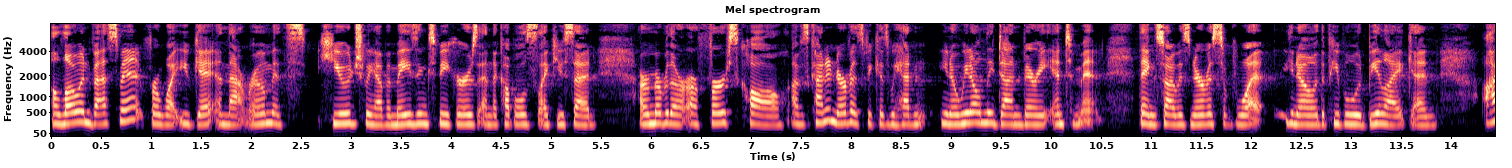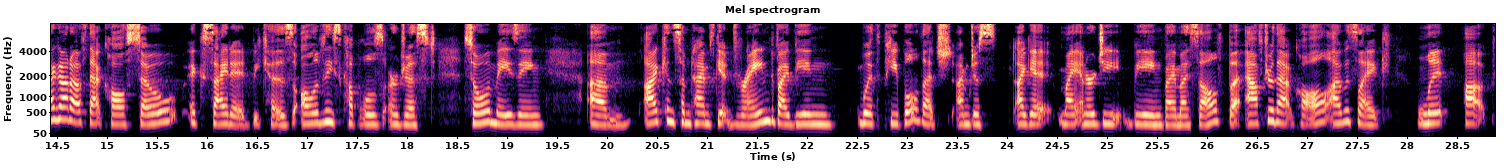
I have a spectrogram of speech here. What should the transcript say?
a low investment for what you get in that room. It's huge. We have amazing speakers and the couples, like you said, I remember the, our first call, I was kind of nervous because we hadn't, you know, we'd only done very intimate things. So I was nervous of what, you know, the people would be like. And I got off that call so excited because all of these couples are just so amazing. Um, I can sometimes get drained by being with people that I'm just, I get my energy being by myself. But after that call, I was like, lit up,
